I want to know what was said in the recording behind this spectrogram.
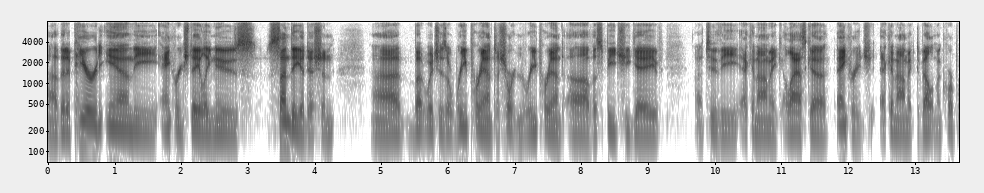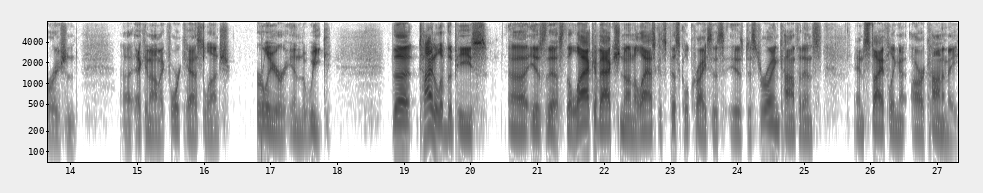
uh, that appeared in the Anchorage Daily News Sunday edition, uh, but which is a reprint, a shortened reprint of a speech he gave uh, to the Economic Alaska Anchorage Economic Development Corporation uh, Economic Forecast Lunch earlier in the week. The title of the piece uh, is this The lack of action on Alaska's fiscal crisis is destroying confidence and stifling our economy.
